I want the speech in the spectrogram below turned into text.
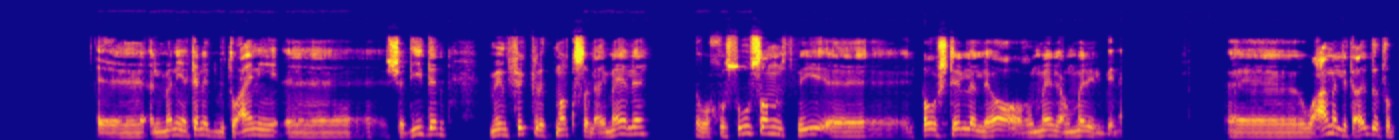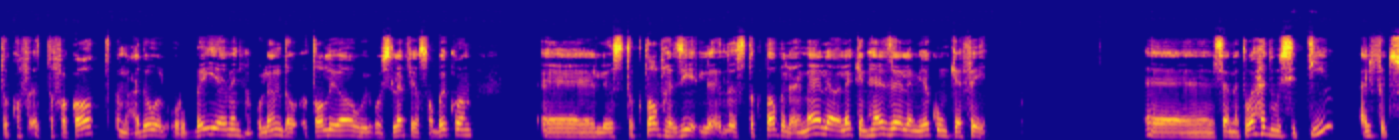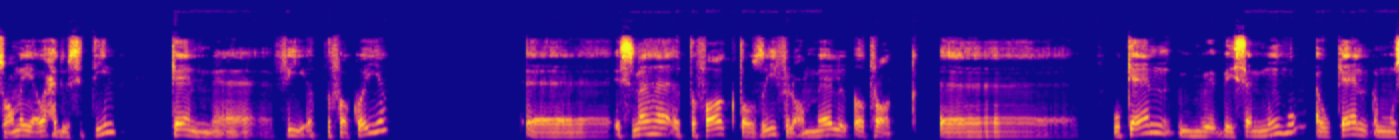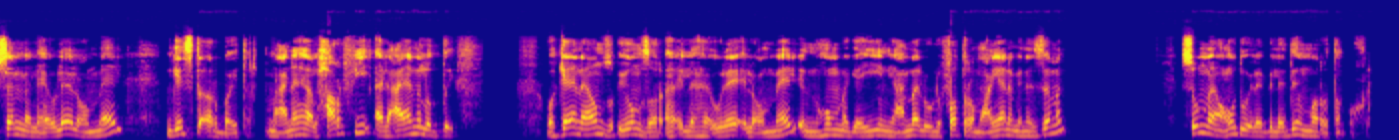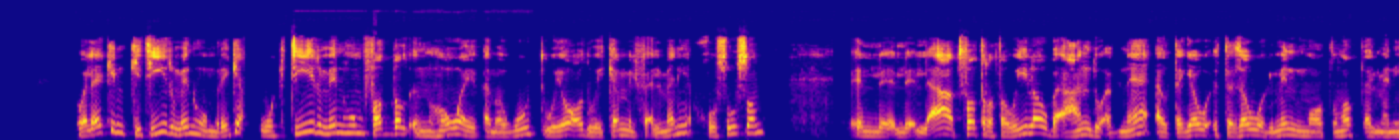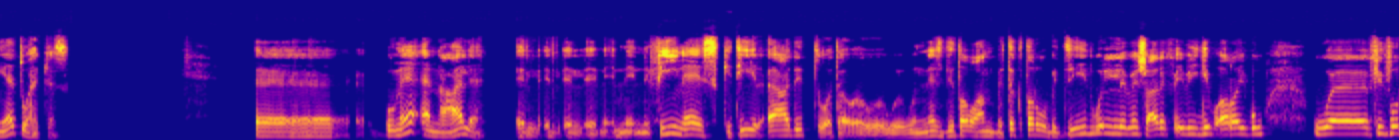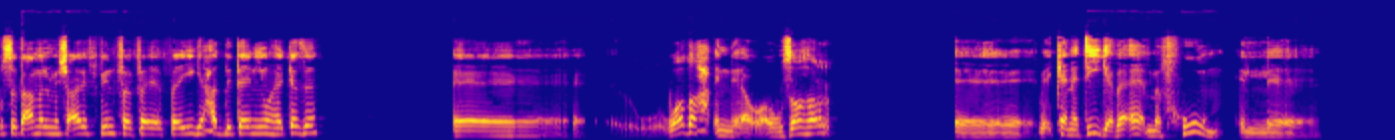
ألمانيا كانت بتعاني آه، شديدا من فكرة نقص العمالة وخصوصا في آه، الباوشتيلا اللي هو عمال عمال البناء. آه، وعملت عدة اتفاقات مع دول أوروبية منها بولندا وإيطاليا ويوغوسلافيا سابقا آه، لاستقطاب هذه لاستقطاب العمالة ولكن هذا لم يكن كافيا. آه، سنة 61 1961 كان آه، في اتفاقية آه، اسمها اتفاق توظيف العمال الأتراك آه، وكان بيسموهم أو كان مسمى لهؤلاء العمال جيست أربايتر معناها الحرفي العامل الضيف. وكان ينظ- ينظر إلى هؤلاء العمال إن هم جايين يعملوا لفترة معينة من الزمن ثم يعودوا إلى بلادهم مرة أخرى. ولكن كتير منهم رجع وكتير منهم فضل إن هو يبقى موجود ويقعد ويكمل في ألمانيا خصوصا اللي قعد فترة طويلة وبقى عنده أبناء أو تجو- تزوج من مواطنات ألمانيات وهكذا. آه، بناء على ان في ناس كتير قعدت والناس دي طبعا بتكتر وبتزيد واللي مش عارف إيه بيجيب قرايبه وفي فرصة عمل مش عارف فين فيجي حد تاني وهكذا. آه، وضح إن أو ظهر آه، كنتيجة بقى مفهوم ال-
